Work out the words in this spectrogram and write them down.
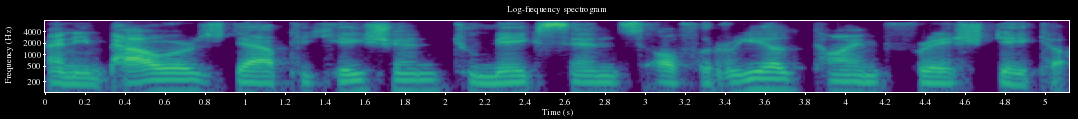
and empowers the application to make sense of real-time fresh data.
